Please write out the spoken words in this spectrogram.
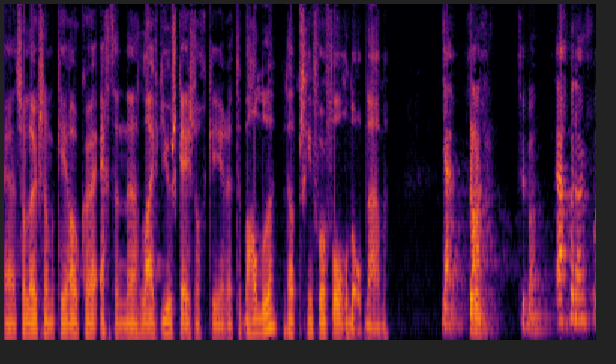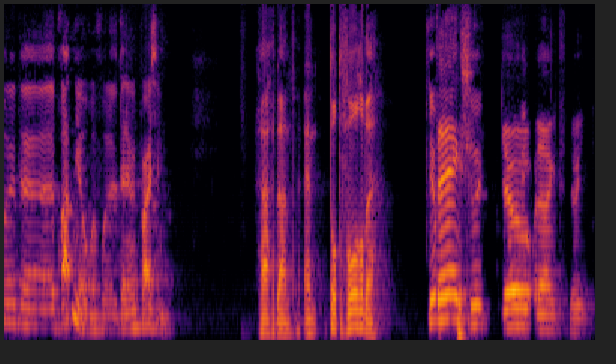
En het zou leuk zijn om een keer ook uh, echt een live use case nog een keer te behandelen. Dat misschien voor een volgende opname. Ja, graag. Super. Echt bedankt voor het praten hierover, voor de dynamic pricing. Graag gedaan. En tot de volgende. Yep. Thanks. Doei. Jo, bedankt. Doei.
